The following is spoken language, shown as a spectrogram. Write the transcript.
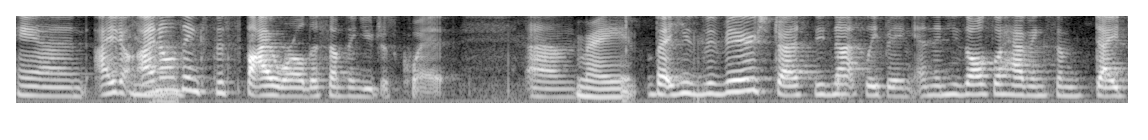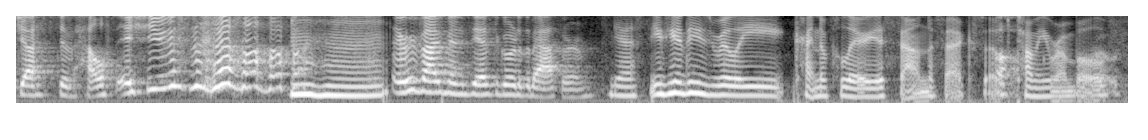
and I don't, I don't think the spy world is something you just quit. Um, right. but he's been very stressed. He's not sleeping, and then he's also having some digestive health issues. Mm-hmm. Every five minutes, he has to go to the bathroom. Yes, you hear these really kind of hilarious sound effects of Oh, tummy rumbles.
